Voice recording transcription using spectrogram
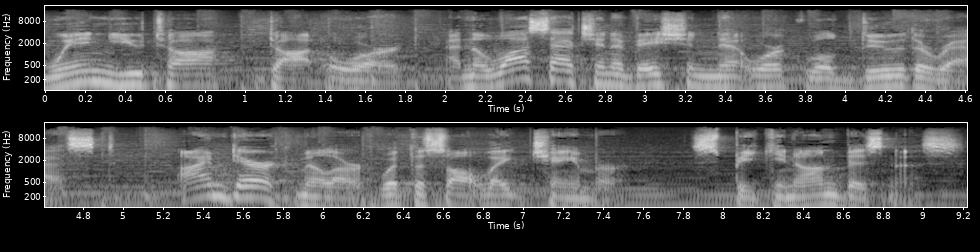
winutah.org, and the Wasatch Innovation Network will do the rest. I'm Derek Miller with the Salt Lake Chamber, speaking on business.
